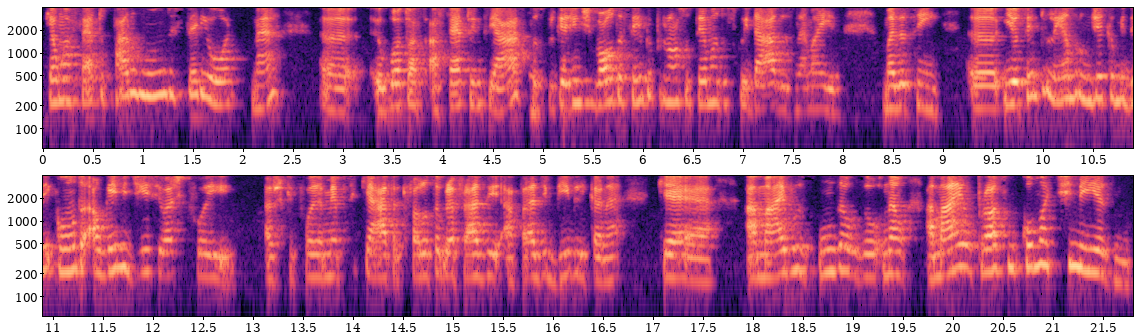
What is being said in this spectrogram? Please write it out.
que é um afeto para o mundo exterior, né? Uh, eu boto afeto entre aspas, porque a gente volta sempre para o nosso tema dos cuidados, né, Maíra? Mas assim, uh, e eu sempre lembro um dia que eu me dei conta, alguém me disse, eu acho que foi, acho que foi a minha psiquiatra que falou sobre a frase, a frase bíblica, né? Que é amai-vos uns aos outros. Não, amai o próximo como a ti mesmo.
